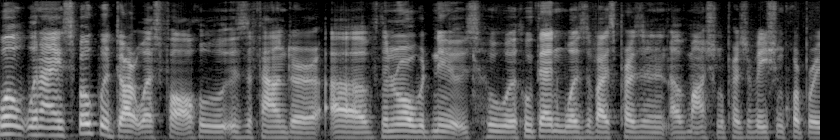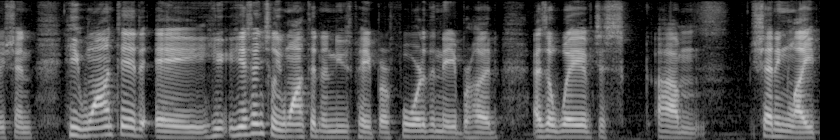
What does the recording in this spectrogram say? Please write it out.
Well, when I spoke with Dart Westphal, who is the founder of the Norwood News, who, who then was the vice president of Montclair Preservation Corporation, he wanted a he, he essentially wanted a newspaper for the neighborhood as a way of just um, shedding light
